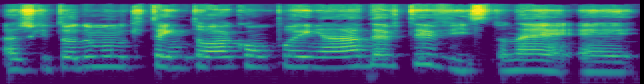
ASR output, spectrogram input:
acho que todo mundo que tentou acompanhar deve ter visto, né? É,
